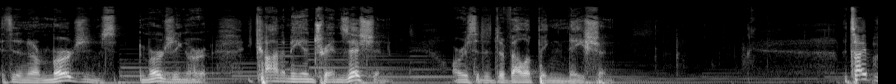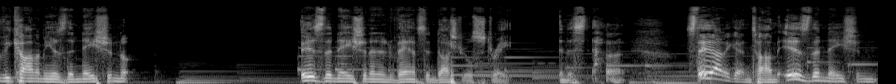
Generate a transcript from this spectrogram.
Is it an emerging or economy in transition? Or is it a developing nation? The type of economy is the nation is the nation an advanced industrial state? In this, say that again, Tom. Is the nation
